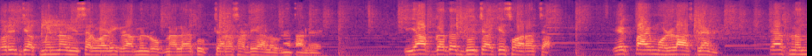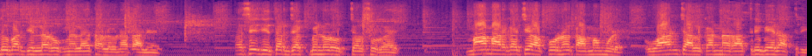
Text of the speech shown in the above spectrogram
त्वरित जखमींना विसरवाडी ग्रामीण रुग्णालयात उपचारासाठी हलवण्यात आले आहे. या अपघातात दुचाकी स्वाराचा एक पाय मोडला असल्याने त्यास नंदुरबार जिल्हा रुग्णालयात हलवण्यात आले आहे. तसेच इतर जखमींवर उपचार सुरू आहेत. महामार्गाची अपूर्ण कामामुळे वाहन चालकांना रात्री बेरात्री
